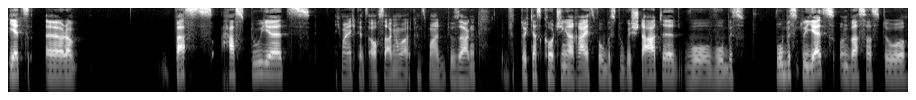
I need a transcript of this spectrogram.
jetzt, äh, oder was hast du jetzt, ich meine, ich kann es auch sagen, aber kannst mal du sagen, durch das Coaching erreicht, wo bist du gestartet, wo, wo, bist, wo bist du jetzt und was hast du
